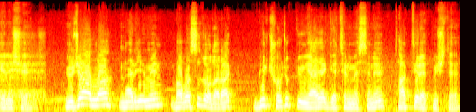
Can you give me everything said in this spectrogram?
gelişi. Yüce Allah Meryem'in babasız olarak bir çocuk dünyaya getirmesini takdir etmişti.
